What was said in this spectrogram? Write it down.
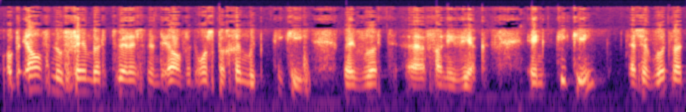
op 11 November 2011 het ons begin met Kiki by woord uh, van die week. En Kiki is 'n woord wat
